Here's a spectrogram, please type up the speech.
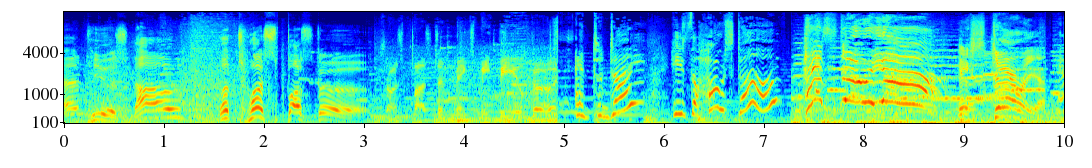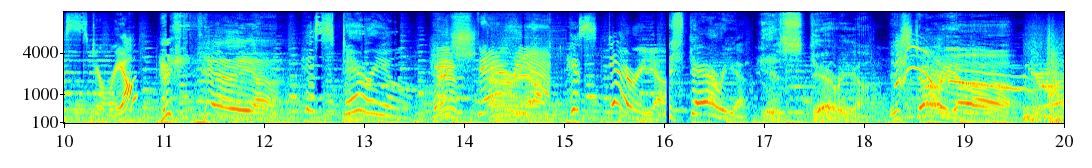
And he is now the Trustbuster. Trustbuster makes me feel good. And today, he's the host of Histeria! Histeria! Histeria? Histeria! Histeria! Histeria! Histeria. Histeria!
